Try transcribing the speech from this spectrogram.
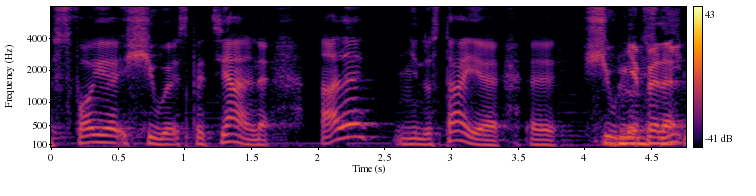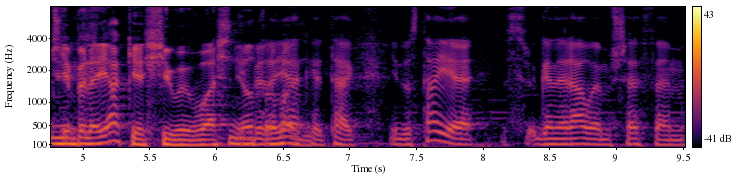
swoje siły specjalne, ale nie dostaje e, sił nie byle, nie byle jakie siły właśnie, nie byle jakie, tak. Nie dostaje z generałem, szefem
